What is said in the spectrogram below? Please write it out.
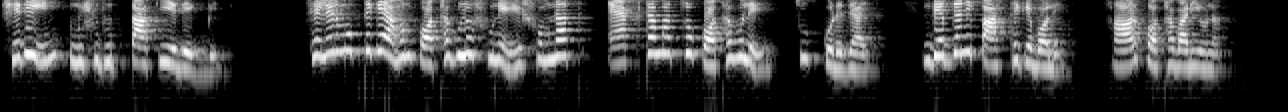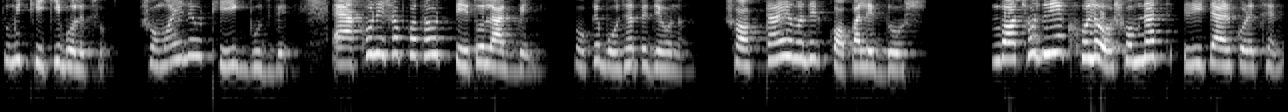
সেদিন তুমি শুধু তাকিয়ে দেখবে। ছেলের মুখ থেকে এমন কথাগুলো শুনে সোমনাথ একটা মাত্র কথা বলে চুপ করে যায়। দেবযানী পাশ থেকে বলে, আর কথা বাড়িও না। তুমি ঠিকই বলেছ। সময় এলেও ঠিক বুঝবে। এখন এসব কথা ওর তেতো লাগবেই। ওকে বোঝাতে যেও না। সবটাই আমাদের কপালের দোষ। বছর দুয়েক হলো সোমনাথ রিটায়ার করেছেন।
